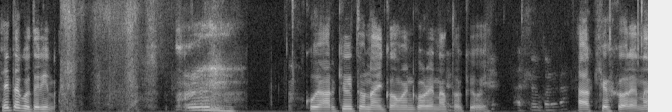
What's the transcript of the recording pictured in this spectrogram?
সেটা কইতেরি না? কই আর কেউ তো নাই কমেন্ট করে না তো কেউ আর কেউ করে না।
